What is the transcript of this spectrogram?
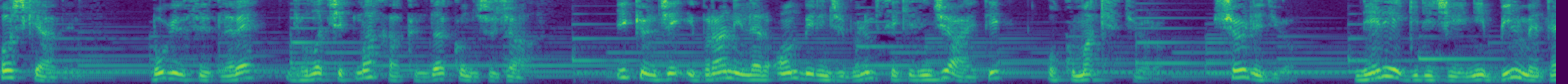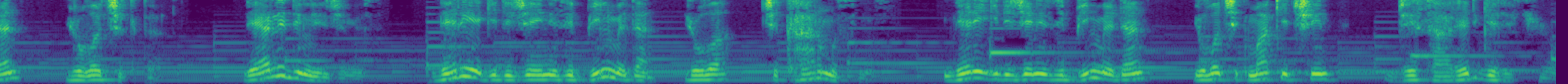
hoş geldiniz. Bugün sizlere yola çıkmak hakkında konuşacağız. İlk önce İbraniler 11. bölüm 8. ayeti okumak istiyorum. Şöyle diyor. Nereye gideceğini bilmeden yola çıktı. Değerli dinleyicimiz, nereye gideceğinizi bilmeden yola çıkar mısınız? Nereye gideceğinizi bilmeden yola çıkmak için cesaret gerekiyor.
